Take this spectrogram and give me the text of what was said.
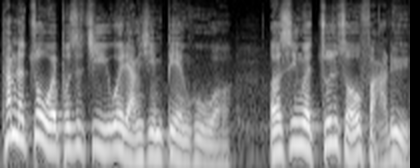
他们的作为不是基于为良心辩护哦，而是因为遵守法律，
